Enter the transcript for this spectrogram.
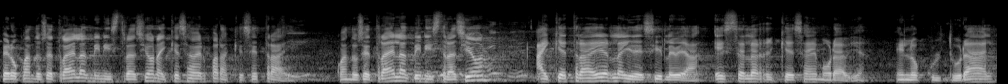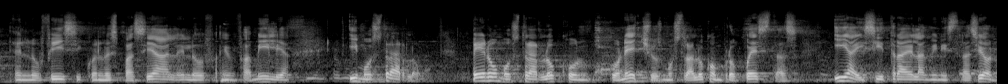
Pero cuando se trae la administración hay que saber para qué se trae. Cuando se trae la administración hay que traerla y decirle, vea, esta es la riqueza de Moravia, en lo cultural, en lo físico, en lo espacial, en, lo, en familia, y mostrarlo. Pero mostrarlo con, con hechos, mostrarlo con propuestas. Y ahí sí trae la administración.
